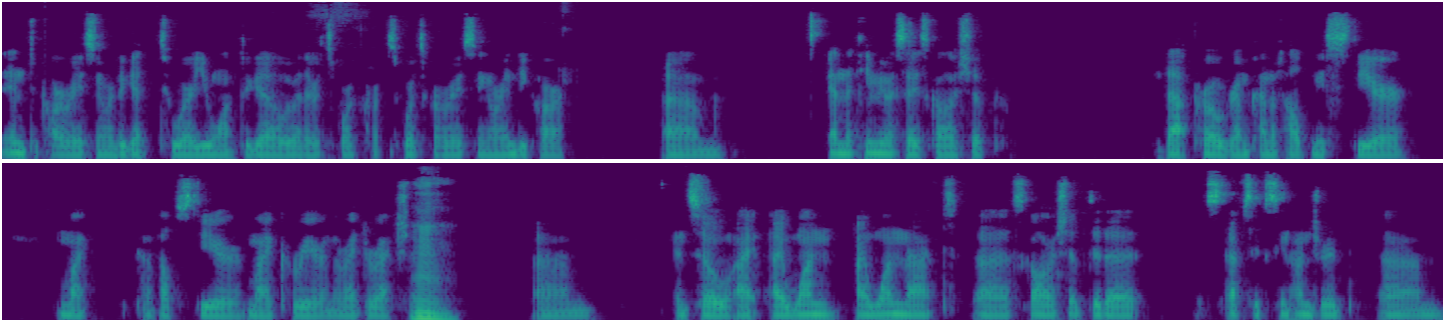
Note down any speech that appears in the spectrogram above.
into car racing or to get to where you want to go, whether it's sport sports car racing or IndyCar. Um, and the Team USA scholarship, that program kind of helped me steer my, kind of helped steer my career in the right direction. Mm. Um, and so I, I won, I won that, uh, scholarship, did a F1600, um,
